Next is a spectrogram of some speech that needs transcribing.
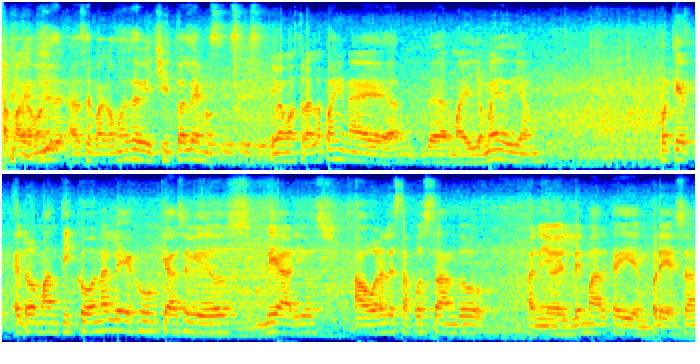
Apagamos, ese- apagamos ese bichito lejos. Sí, sí, sí. Y me mostró la página de, de Armadillo Media. Porque el romanticón Alejo que hace videos diarios ahora le está apostando a nivel de marca y de empresa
